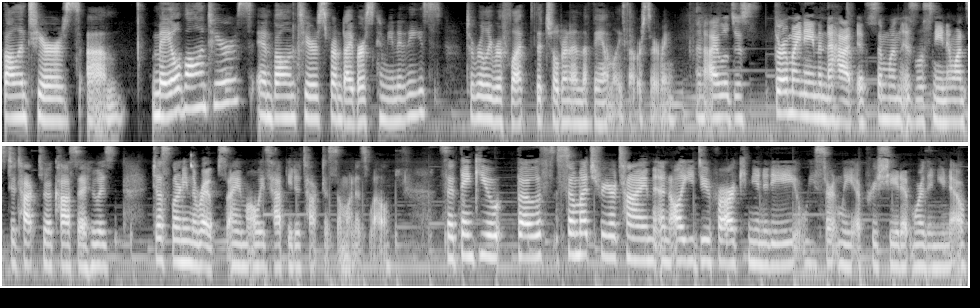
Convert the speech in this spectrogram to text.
volunteers, um, male volunteers and volunteers from diverse communities to really reflect the children and the families that we're serving. And I will just throw my name in the hat if someone is listening and wants to talk to a CASA who is just learning the ropes. I am always happy to talk to someone as well. So thank you both so much for your time and all you do for our community. We certainly appreciate it more than you know.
